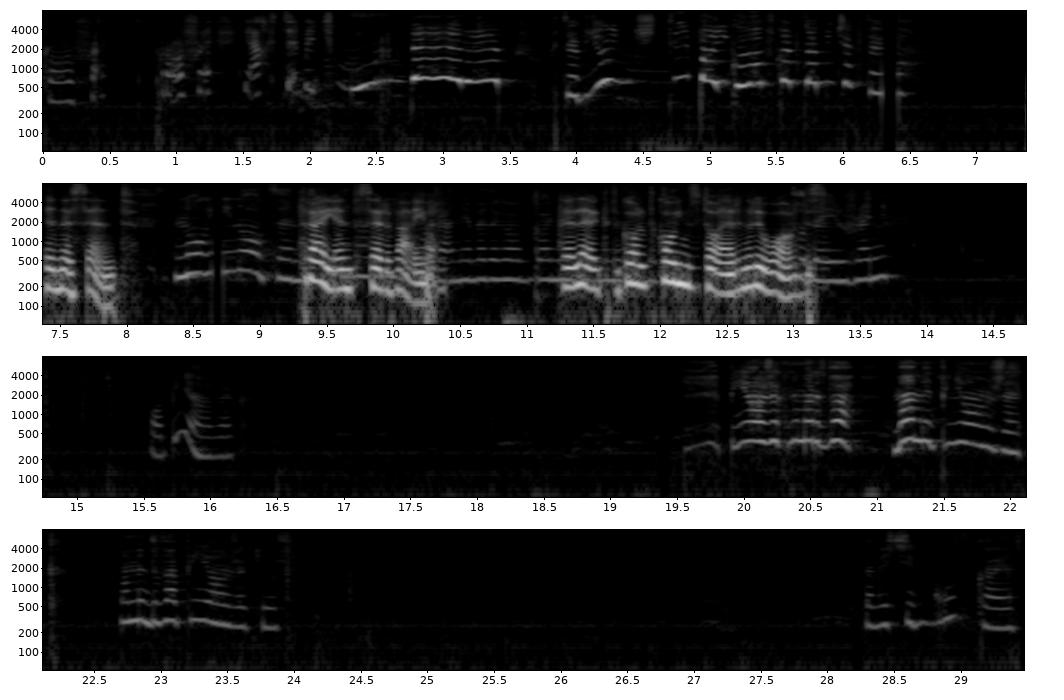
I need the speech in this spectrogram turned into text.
proszę, proszę, ja chcę być murderem! Chcę wziąć typa i go na przykład zabić jak tego. Innocent. No innocent. Try and no, no, survive. Collect gold coins to earn rewards. Podejrzeń. Opiniarzek. Pieniążek. Numer dwa! Mamy pieniążek! Mamy dwa pieniążek już. Ta wyścigówka jest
